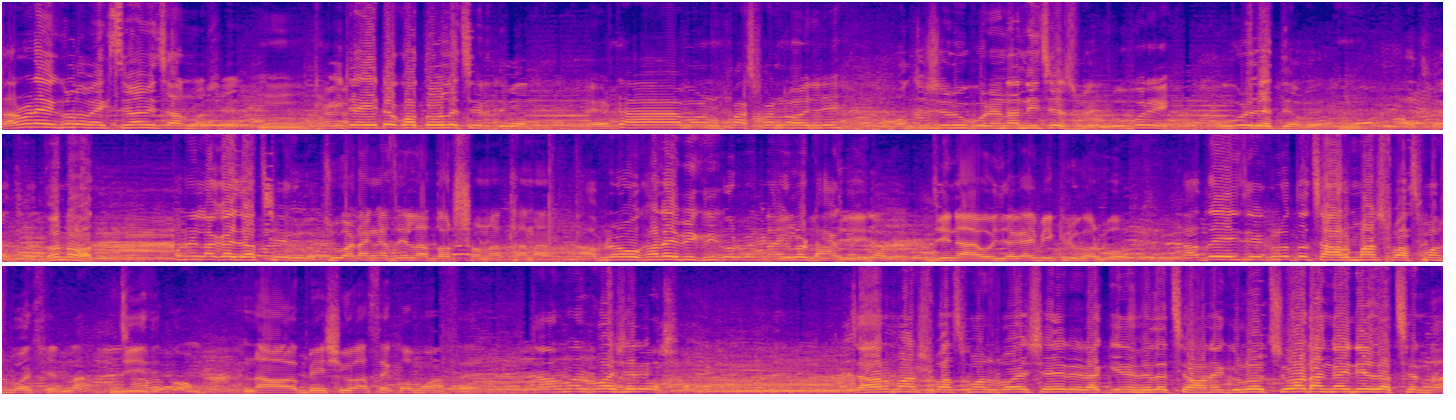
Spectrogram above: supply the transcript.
তার মানে এগুলো ম্যাক্সিমামই চার মাসের। হুম। এইটা এটা কত হলে ছেড়ে দিবেন? এটা পাঁচপান্ন হইলে। পঞ্চাশের উপরে না নিচে আসবে? উপরে। উপরে যেতে হবে। আচ্ছা আচ্ছা ধন্যবাদ। কোন এলাকায় যাচ্ছে এগুলো? চুয়াডাঙ্গা জেলা দর্শনা থানা। আপনারা ওখানেই বিক্রি করবেন না এগুলো ঢাকায় যাবে? জি না ওই জায়গায় বিক্রি করব। তাতে এই যে এগুলো তো চার মাস পাঁচ মাস বয়সের না? জি। কম। না বেশিও আছে কমও আছে। চার মাস বয়সের চার মাস পাঁচ মাস বয়সের এরা কিনে ফেলেছে অনেকগুলো। চুয়া চুয়াডাঙ্গায় নিয়ে যাচ্ছেন না?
